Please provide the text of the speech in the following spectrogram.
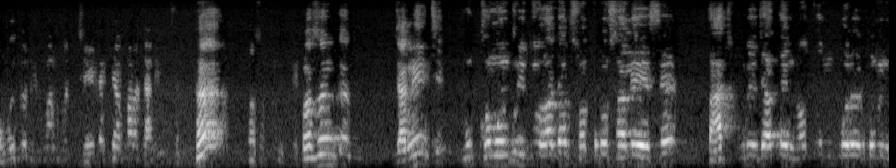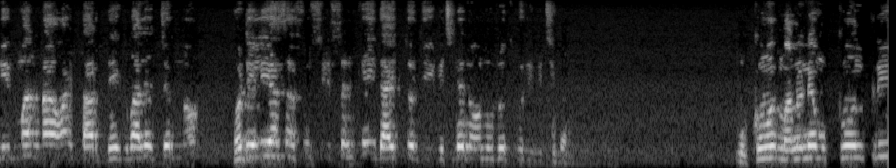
অবৈধ নির্মাণ হচ্ছে এটা কি আপনারা জানিয়েছেন? হ্যাঁ প্রশাসনকে জানিয়েছি? মুখ্যমন্ত্রী দু সতেরো সালে এসে তাজপুরে যাতে নতুন করে কোনো নির্মাণ না হয় তার দেখভালের জন্য হোটেলিয়াস অ্যাসোসিয়েশনকেই দায়িত্ব দিয়ে গেছিলেন অনুরোধ করে গেছিলেন। মুখ্যমন্ত্রী মাননীয় মুখ্যমন্ত্রী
